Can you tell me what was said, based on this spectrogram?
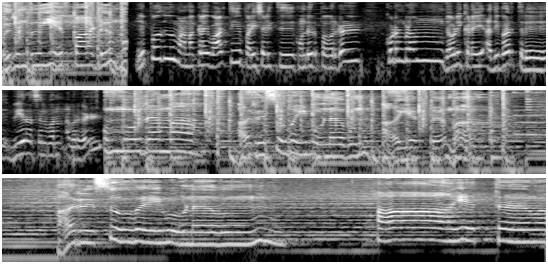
விருந்து ஏற்பாடு இப்போது மணமக்களை வாழ்த்தி பரிசீலித்து கொண்டிருப்பவர்கள் குடங்குளம் ஜவுளிக்கடை அதிபர் திரு வீரசெல்வன் அவர்கள். மும்முரமா அறுசுவை உணவும் ஆயத்தமா? அறுசுவை உணவும் ஆயத்தமா?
